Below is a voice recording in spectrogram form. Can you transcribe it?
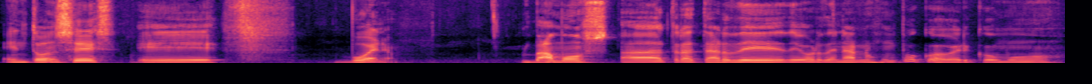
Entonces, eh, bueno, vamos a tratar de, ordenarnos un poco a ver cómo,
